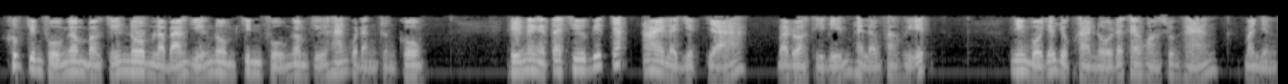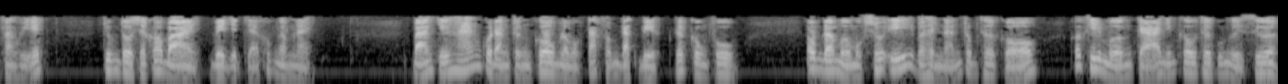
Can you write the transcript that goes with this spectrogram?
Khúc chinh phụ ngâm bằng chữ nôm là bản diễn nôm chinh phụ ngâm chữ Hán của Đặng Trần Côn. Hiện nay người ta chưa biết chắc ai là dịch giả, bà Đoàn Thị Điểm hay là ông Phan Huy Ích. Nhưng Bộ Giáo dục Hà Nội đã theo Hoàng Xuân Hãn mà nhận Phan Huy Ích. Chúng tôi sẽ có bài về dịch giả khúc ngâm này. Bản chữ Hán của Đặng Trần Côn là một tác phẩm đặc biệt, rất công phu. Ông đã mượn một số ý và hình ảnh trong thơ cổ, có khi mượn cả những câu thơ của người xưa,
